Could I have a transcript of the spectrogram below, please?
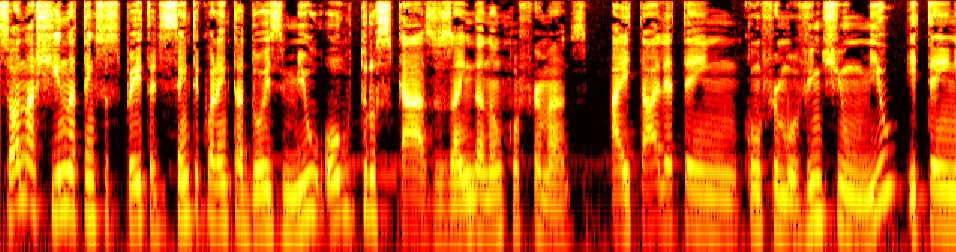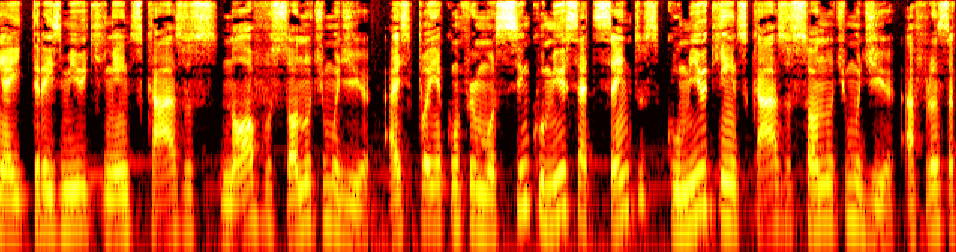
Só na China tem suspeita de 142 mil outros casos ainda não confirmados. A Itália tem confirmou 21 mil e tem aí 3.500 casos novos só no último dia. A Espanha confirmou 5.700 com 1.500 casos só no último dia. A França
